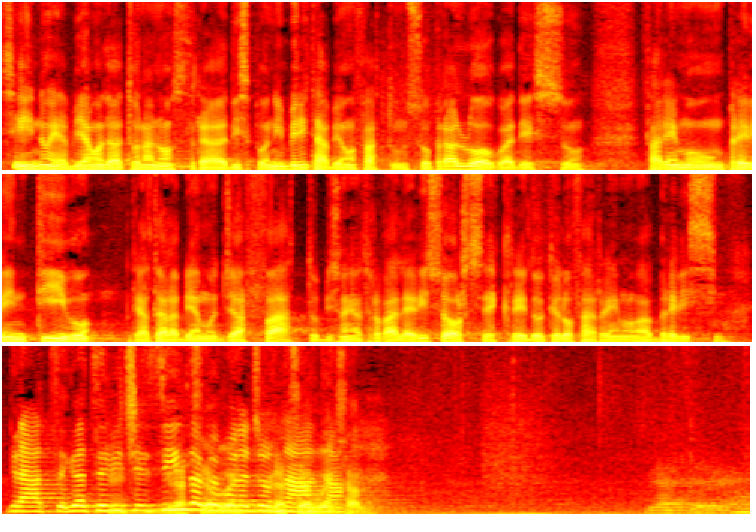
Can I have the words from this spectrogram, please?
Sì, noi abbiamo dato la nostra disponibilità, abbiamo fatto un sopralluogo, adesso faremo un preventivo, in realtà l'abbiamo già fatto, bisogna trovare le risorse e credo che lo faremo a brevissimo. Grazie, grazie Vice Sindaco e buona giornata. Grazie a voi, salve. Grazie.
